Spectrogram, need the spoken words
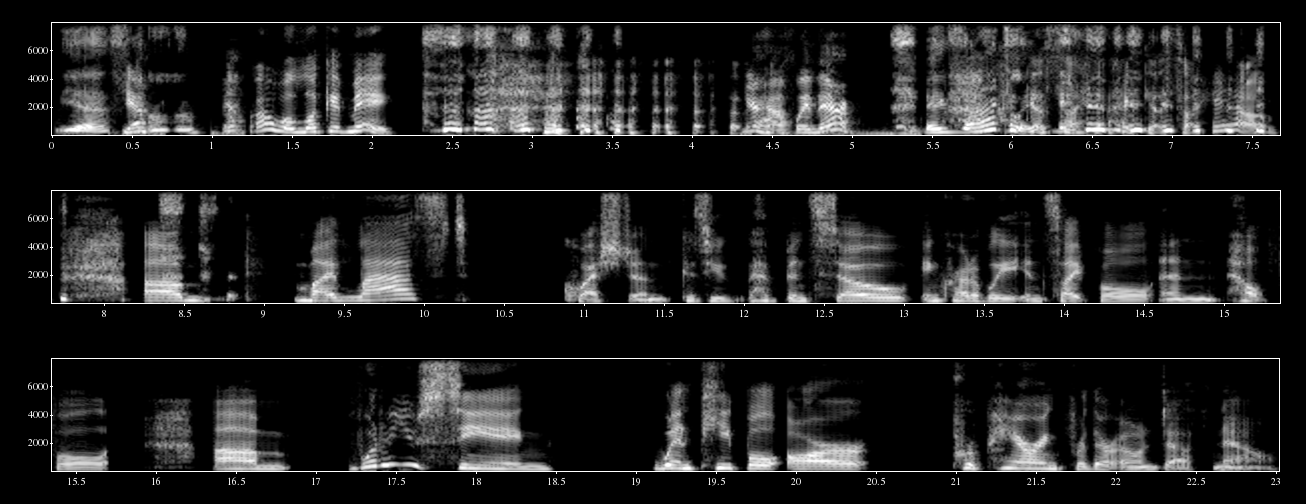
Yes. Yeah. Uh-huh. yeah. Oh, well, look at me. You're halfway there. Exactly. I guess I, I, guess I am. Um, my last question, because you have been so incredibly insightful and helpful. Um, what are you seeing when people are preparing for their own death now?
